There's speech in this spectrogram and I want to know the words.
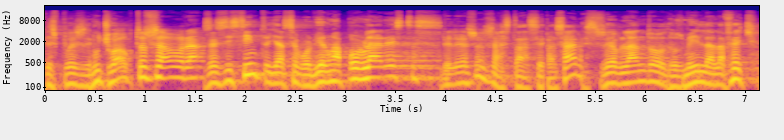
después de mucho auto. Entonces ahora pues, es distinto, ya se volvieron a poblar estas delegaciones, hasta se pasaron. Estoy hablando de 2000 a la fecha.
